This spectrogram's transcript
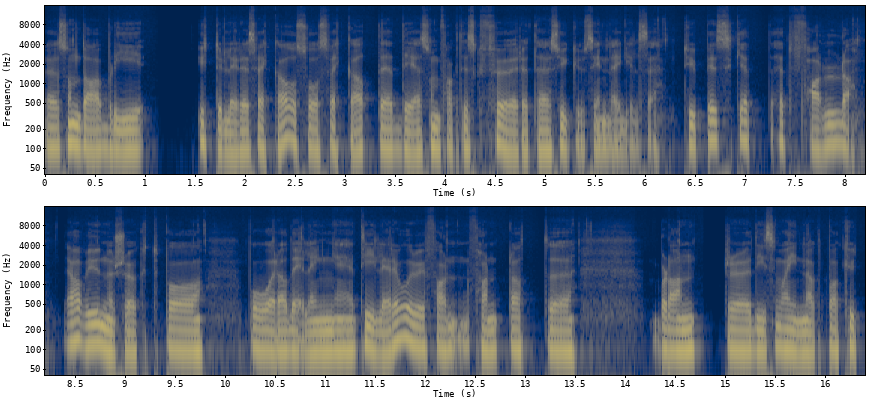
eh, som da blir ytterligere svekka, og så svekka at det er det som faktisk fører til sykehusinnleggelse. Typisk et, et fall, da. Det har vi undersøkt på, på vår avdeling tidligere, hvor vi fant, fant at uh, blant Eh, de som var innlagt på akutt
